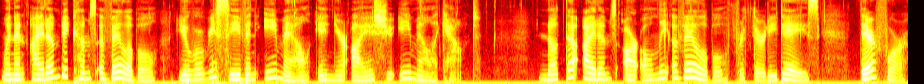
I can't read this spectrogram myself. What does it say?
When an item becomes available, you will receive an email in your ISU email account. Note that items are only available for 30 days. Therefore,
